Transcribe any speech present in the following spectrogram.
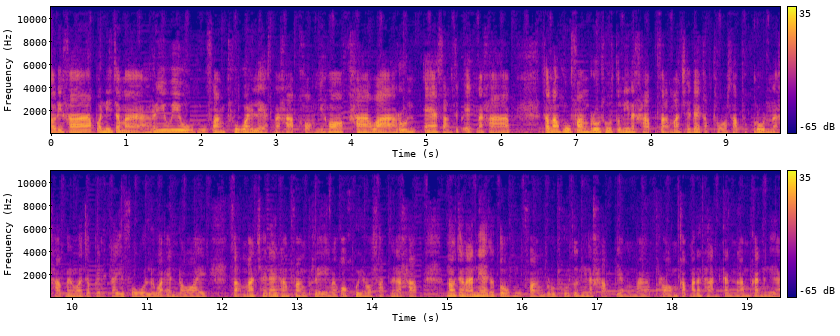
สวัสดีครับ วันนี้จะมารีวิวหูฟัง True Wireless นะครับ ของยี่ห้อคาวารุ่น Air 31 นะครับสำหรับหูฟังบลูทูธตัวนี้นะครับ สามารถใช้ได้กับโทรศัพท์ทุกรุ่นนะครับ ไม่ว่าจะเป็น iPhone หรือว่า Android สามารถใช้ได้ทั้งฟังเพลงแล้วก็คุยโทรศัพท์ด้วยนะครับ นอกจากนั้นเนี่ยเจ้าตัวหูฟังบลูทูธตัวนี้นะครับ ยังมาพร้อมกับมาตรฐานกันน้ำกันเหงื่อ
